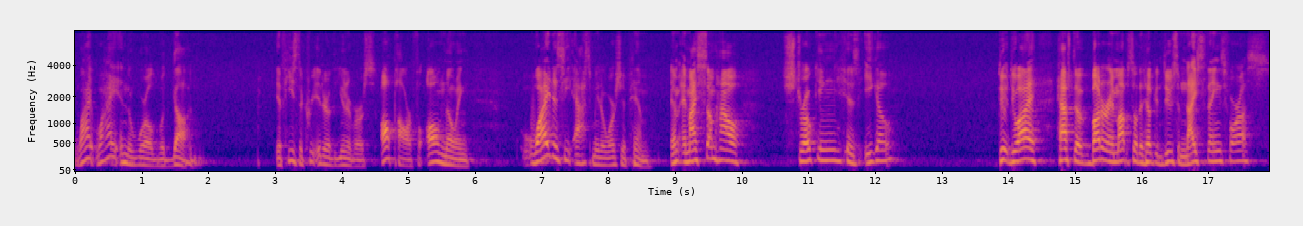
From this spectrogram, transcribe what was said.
Why, why in the world would God, if He's the creator of the universe, all powerful, all knowing, why does He ask me to worship Him? Am, am I somehow stroking His ego? Do, do I have to butter Him up so that He can do some nice things for us?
